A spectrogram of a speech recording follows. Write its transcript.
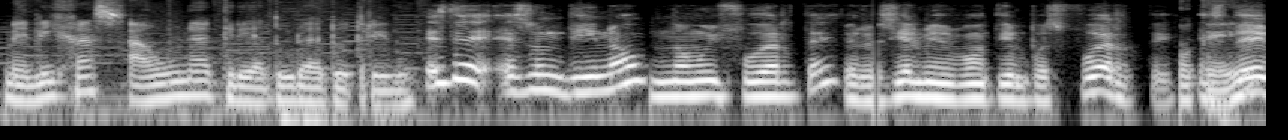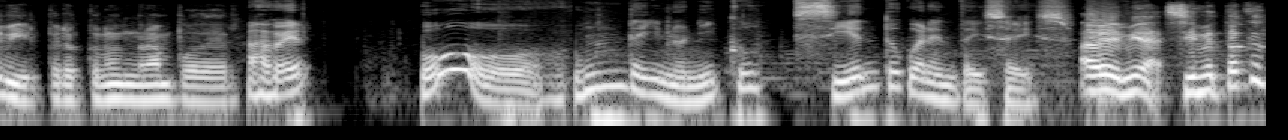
me elijas a una criatura de tu tribu. Este es un dino no muy fuerte, pero sí al mismo tiempo es fuerte. Es débil, pero con un gran poder. A ver. Oh, un Deinonico 146. A ver, mira, si me toca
